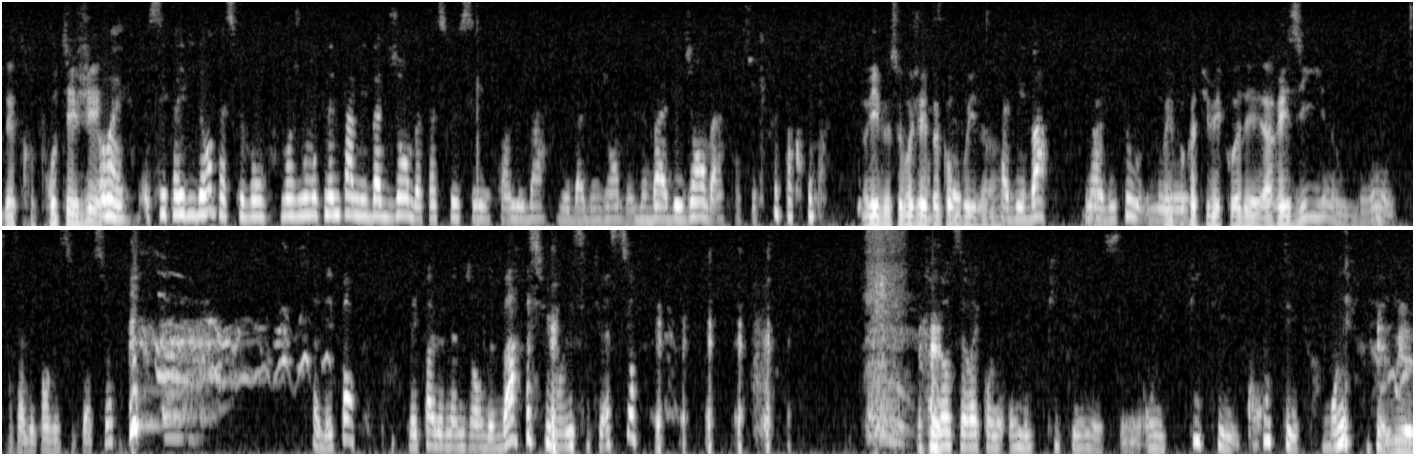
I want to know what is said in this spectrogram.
d'être protégé. Ouais, c'est pas évident parce que bon, moi je ne montre même pas mes bas de jambes parce que c'est enfin mes bas, mes bas de jambes, le bas des jambes, hein, pour ceux qui n'ont pas compris. Oui, parce que moi j'avais pas compris là. T'as des bas, non du tout. Oui, pourquoi tu mets quoi des hérésies Oui, ça dépend des situations. ça dépend. Mais pas le même genre de bas suivant les situations. Ah, donc c'est vrai qu'on est, on est piqué, mais c'est, on est piqué, croûté, on est oui,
